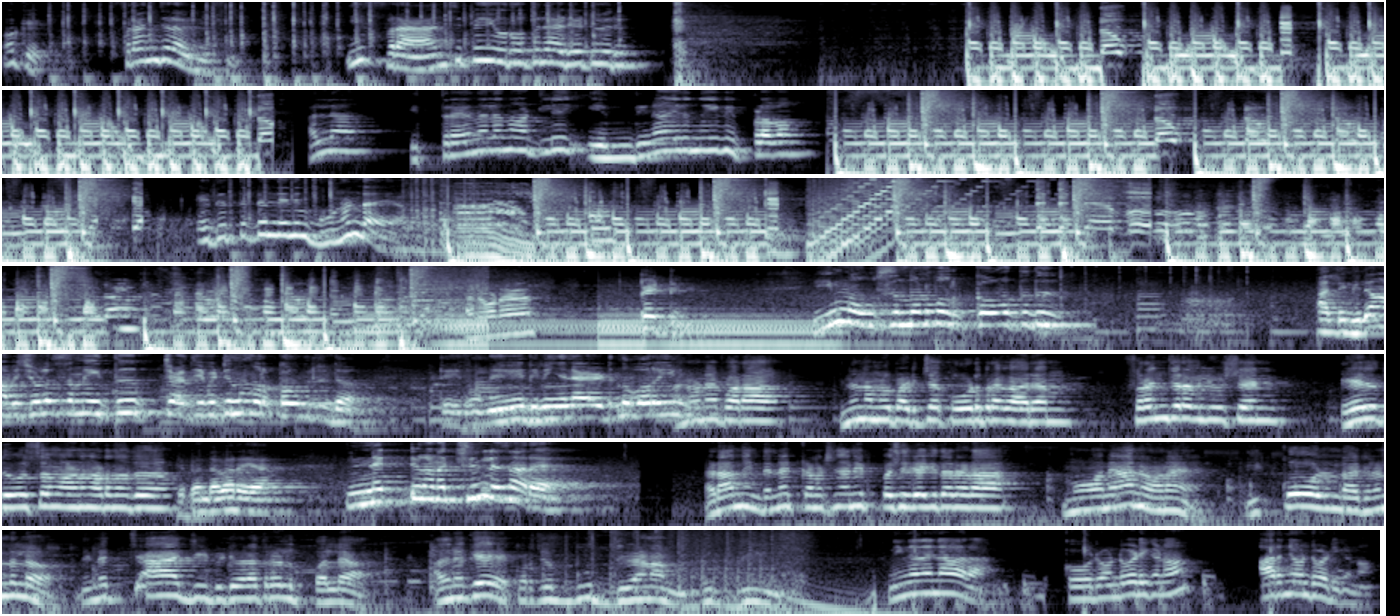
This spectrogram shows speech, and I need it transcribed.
Okay French revolution ഈ France ഇപ്പൊ യൂറോപ്പിൽ എവിടെയായിട്ട് വരും? അല്ല ഇത്രയും നല്ല നാട്ടിൽ എന്തിനായിരുന്നു ഈ വിപ്ലവം? എതിർത്തിട്ട് എന്തെങ്കിലും ഗുണുണ്ടായ പെട്ട്. ഈ മൗസ് എന്താണ് വർക്ക് ആവാത്തത്? അല്ലെങ്കിൽ ആവശ്യമുള്ള സമയത്ത് ചാച്ചി പറ്റിയൊന്നും വർക്ക് ആവില്ല ദൈവമേ ഇതിന് ഞാൻ ആയിട്ടെന്ന് പറയും. പറ. ഇന്ന് നമ്മൾ പഠിച്ച കോഡ് പ്രകാരം ഫ്രഞ്ച് റെവല്യൂഷൻ ഏത് ദിവസമാണ് നടന്നത്? ഇപ്പൊ എന്താ പറയാ? നെറ്റ് കണക്ഷൻ ഇല്ല സാറേ? എടാ നിന്റെ നെറ്റ് കണക്ഷൻ ഞാൻ ഇപ്പൊ ശരിയാക്കി തരാടാ. മോനാനോണേ ഈ കോഡ് ഉണ്ടാക്കലുണ്ടല്ലോ. നിന്റെ ചാറ്റ് ജി പി ടി പോലെ അത്ര എളുപ്പമല്ല. അതിനൊക്കെ കുറച്ച് ബുദ്ധി വേണം ബുദ്ധി. നിങ്ങൾ തന്നെ പറ. കോഡ് കൊണ്ട് പഠിക്കണോ? അറിഞ്ഞുകൊണ്ട് പഠിക്കണോ?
